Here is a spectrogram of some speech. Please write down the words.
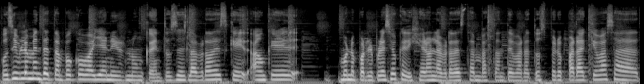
posiblemente tampoco vayan a ir nunca? Entonces, la verdad es que, aunque, bueno, por el precio que dijeron, la verdad están bastante baratos, pero ¿para qué vas a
